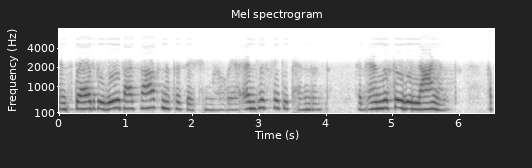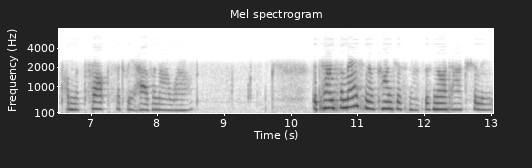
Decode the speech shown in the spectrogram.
Instead, we leave ourselves in a position where we are endlessly dependent and endlessly reliant upon the props that we have in our world. The transformation of consciousness is not actually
